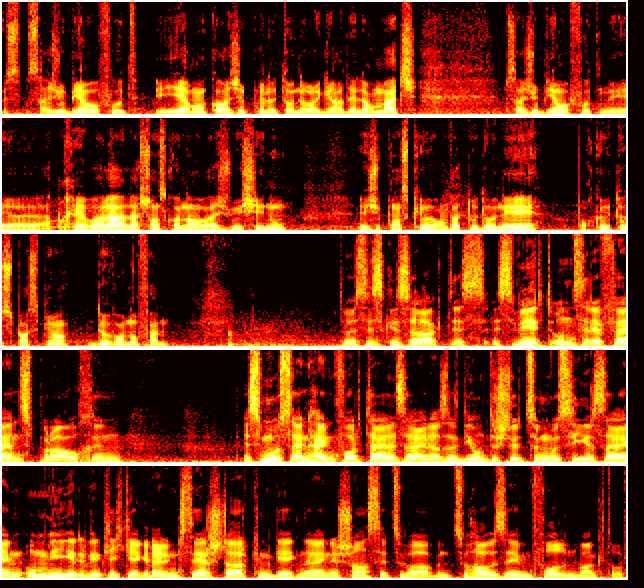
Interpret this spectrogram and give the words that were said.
ça joue bien au foot. Et hier encore, j'ai pris le temps de regarder leur match. Ça joue bien au foot, mais euh, après, voilà, la chance qu'on a, on va jouer chez nous. Et je pense qu'on va tout donner pour que tout se passe bien devant nos fans. Du hast es gesagt, es, es wird unsere Fans brauchen. Es muss ein Heimvorteil sein, also die Unterstützung muss hier sein, um hier wirklich gegen einen sehr starken Gegner eine Chance zu haben, zu Hause im vollen Wankdorf.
